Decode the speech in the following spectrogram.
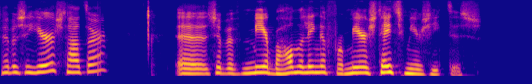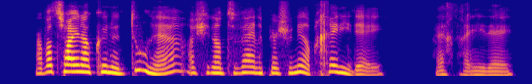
hebben ze hier, staat er. Uh, ze hebben meer behandelingen voor meer, steeds meer ziektes. Maar wat zou je nou kunnen doen, hè? Als je dan te weinig personeel hebt? Geen idee. Echt geen idee.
